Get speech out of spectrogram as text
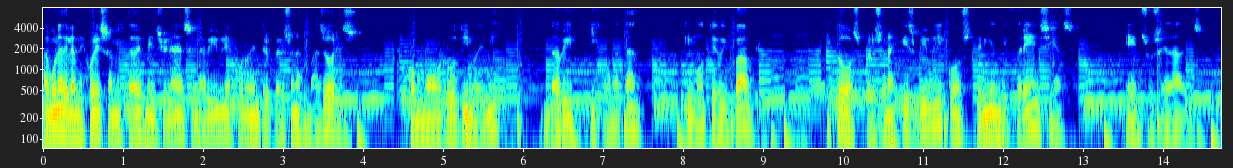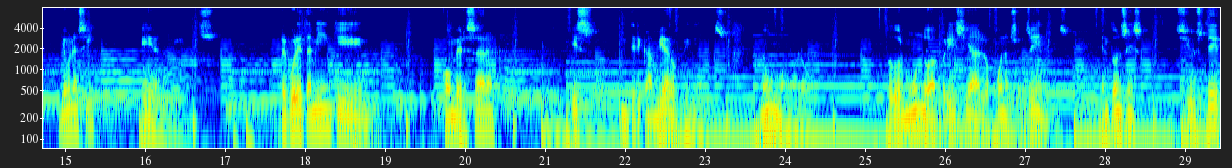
Algunas de las mejores amistades mencionadas en la Biblia fueron entre personas mayores, como Ruth y Noemí, David y Jonatán, Timoteo y Pablo. Estos personajes bíblicos tenían diferencias en sus edades y aún así eran amigos. Recuerde también que conversar es intercambiar opiniones, no un monólogo. Todo el mundo aprecia a los buenos oyentes. Entonces, si usted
